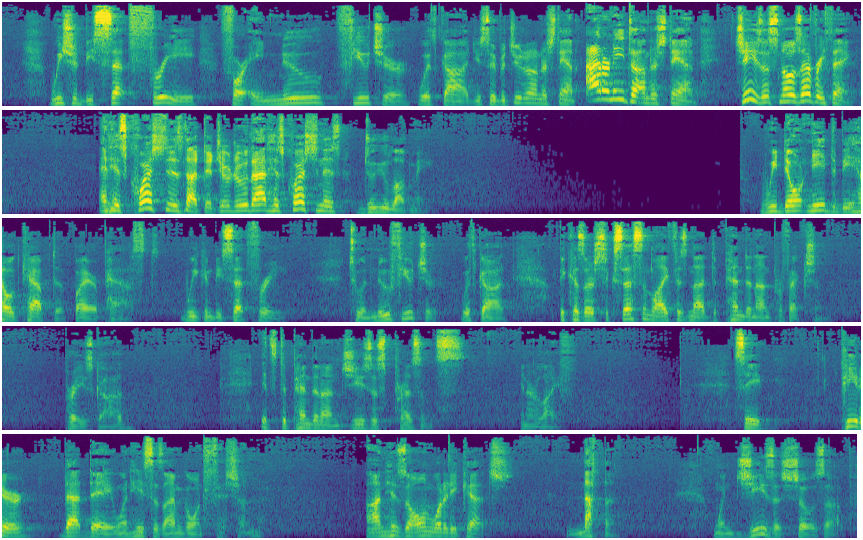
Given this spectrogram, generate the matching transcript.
We should be set free for a new future with God. You say, but you don't understand. I don't need to understand. Jesus knows everything. And his question is not, did you do that? His question is, do you love me? We don't need to be held captive by our past. We can be set free to a new future with God because our success in life is not dependent on perfection. Praise God. It's dependent on Jesus' presence in our life. See, Peter, that day, when he says, I'm going fishing, on his own, what did he catch? Nothing. When Jesus shows up,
